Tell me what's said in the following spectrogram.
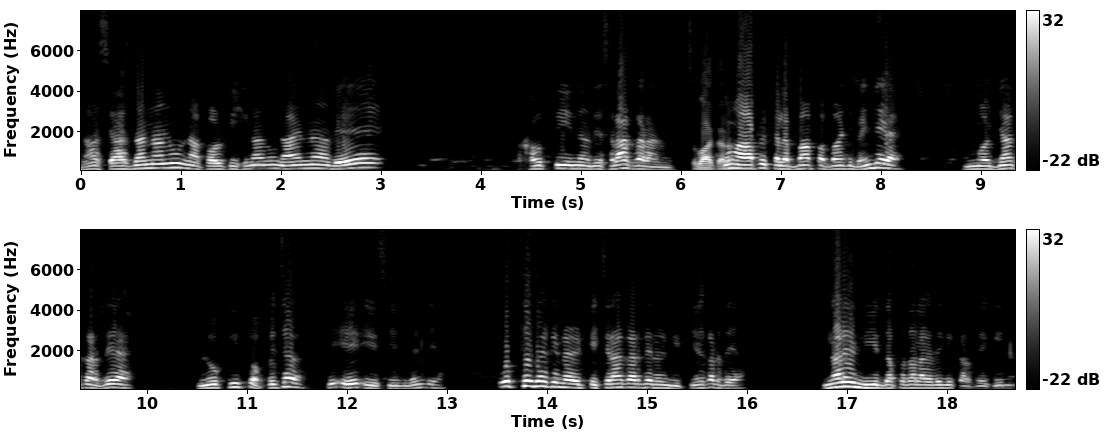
ਨਾ ਸਿਆਸਤਦਾਨਾਂ ਨੂੰ ਨਾ ਪੋਲੀਟੀਸ਼ੀਅਨਾਂ ਨੂੰ ਨਾ ਇਹਨਾਂ ਦੇ ਖੌਤੀ ਇਹਨਾਂ ਦੇ ਸਲਾਹਕਾਰਾਂ ਨੂੰ। ਸਲਾਹ ਕਰ ਉਹ ਆਪੇ ਕਲੱਬਾਂ ਪੱਬਾਂ 'ਚ ਬਹਿੰਦੇ ਆ ਮੌਜਾਂ ਕਰਦੇ ਆ ਲੋਕੀ ਧੁੱਪ 'ਚ ਤੇ ਇਹ ਏਸੀਆਂ 'ਚ ਬਹਿੰਦੇ ਆ। ਉੱਥੇ ਬਹਿ ਕੇ ਨਾਲੇ ਟੀਚਰਾਂ ਕਰਦੇ ਨਾਲੇ ਨੀਤੀਆਂ ਘੜਦੇ ਆ। ਨਾਲੇ ਨੀਤ ਦਾ ਪਤਾ ਲੱਗਦਾ ਵੀ ਕਰਦੇ ਕੀ ਨੇ।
